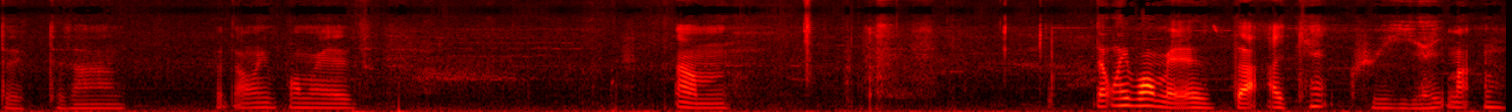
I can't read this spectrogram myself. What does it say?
the design. But the only problem is, um, the only problem is that I can't create my own.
